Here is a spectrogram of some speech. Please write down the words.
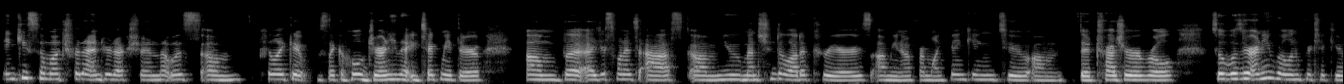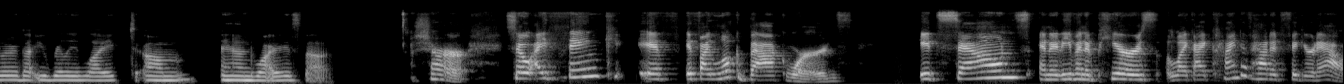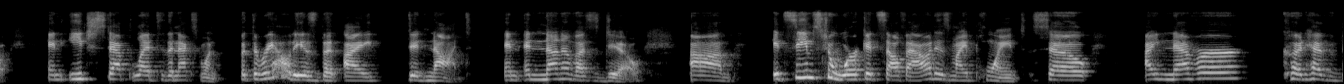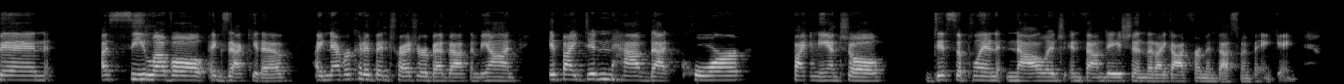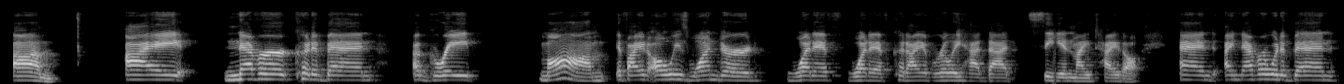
Thank you so much for that introduction. That was, um, I feel like it was like a whole journey that you took me through. Um, but I just wanted to ask, um, you mentioned a lot of careers, um, you know, from like banking to um, the treasurer role. So was there any role in particular that you really liked um, and why is that? Sure. So I think if if I look backwards, it sounds and it even appears like I kind of had it figured out. And each step led to the next one. But the reality is that I did not. And, and none of us do. Um, it seems to work itself out, is my point. So I never could have been a C level executive. I never could have been treasurer of Bed Bath and Beyond if I didn't have that core financial discipline, knowledge, and foundation that I got from investment banking. Um, I never could have been a great mom if I had always wondered, what if, what if, could I have really had that C in my title? And I never would have been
